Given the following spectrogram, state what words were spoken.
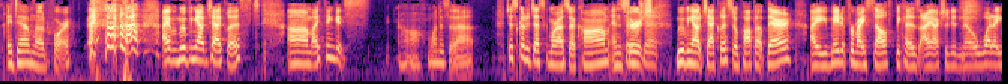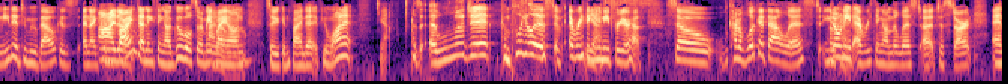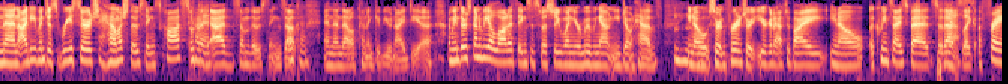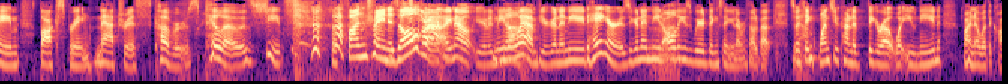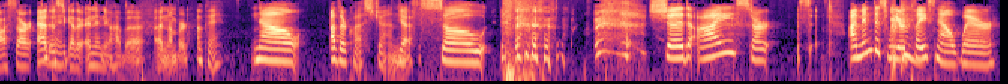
a download for. I have a moving out checklist. Um, I think it's oh, what is it at? Just go to jessicamoorhouse.com and Search search, moving out checklist. It'll pop up there. I made it for myself because I actually didn't know what I needed to move out because and I couldn't I find anything on Google, so I made I my own. know. So you can find it if you want it. yeah. It's a legit, complete list of everything you need for your house. So, kind of look at that list. You don't need everything on the list uh, to start. And then I'd even just research how much those things cost, kind of add some of those things up. Okay. And then that'll kind of give you an idea. I mean, there's going to be a lot of things, especially when you're moving out and you don't have, Mm-hmm. you know, certain furniture. You're going to have to buy, you know, a queen size bed. So that's Yes. like a frame, box spring, mattress, covers, pillows, sheets. The fun train is over. Yeah, I know. You're going to need Yeah. a lamp. You're going to need hangers. You're going to need all these weird things that you never thought about. So I think once you kind of figure out what you need, find out what the costs are, add those together, and then you'll have a, a number. Okay. Now, other question. Yes. So, should I start? I'm in this weird place now where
